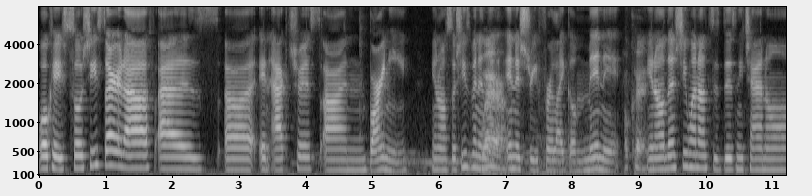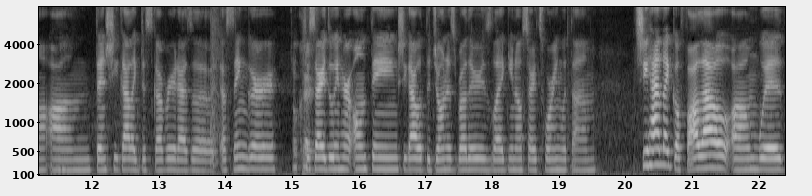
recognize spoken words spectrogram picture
Okay, so she started off as uh, an actress on Barney. You know, so she's been in Wow. the industry for like a minute. Okay. You know, then she went on to Disney Channel. Um, then she got like discovered as a, a singer. Okay. She started doing her own thing. She got with the Jonas Brothers, like, you know, started touring with them. She had like a fallout um with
